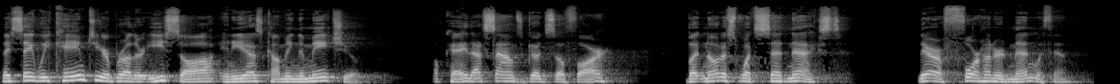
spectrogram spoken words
They say, We came to your brother Esau, and he is coming to meet you. Okay, that sounds good so far. But notice what's said next. There are 400 men with him.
